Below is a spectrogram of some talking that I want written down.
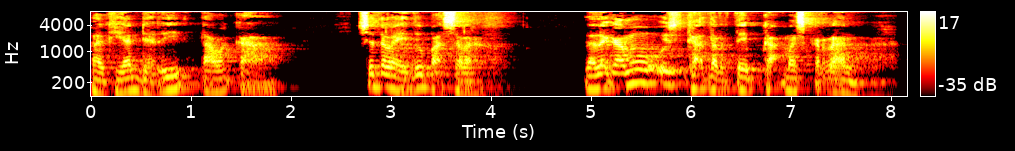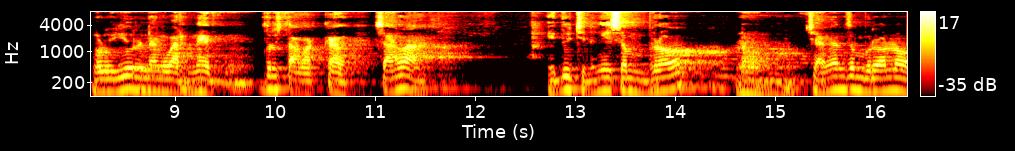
Bagian dari tawakal. Setelah itu pasrah Lalu kamu wis gak tertib, gak maskeran Ngeluyur nang warnet Terus tawakal. Salah. Itu jenenge sembro No Jangan sembrono.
